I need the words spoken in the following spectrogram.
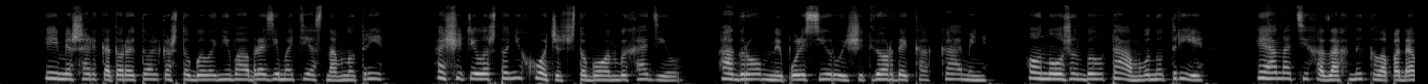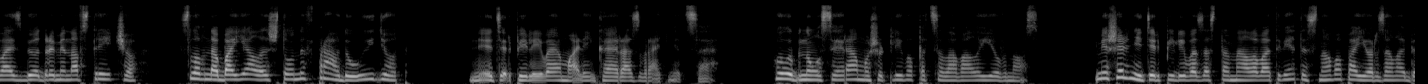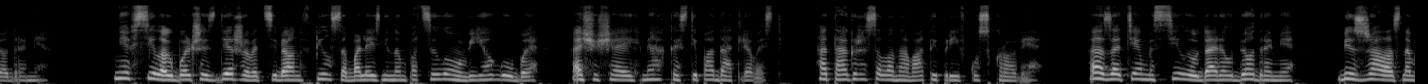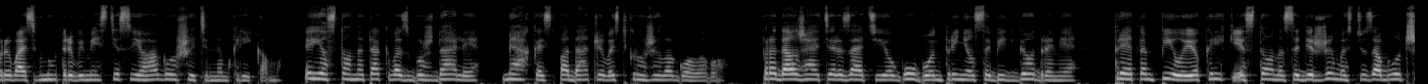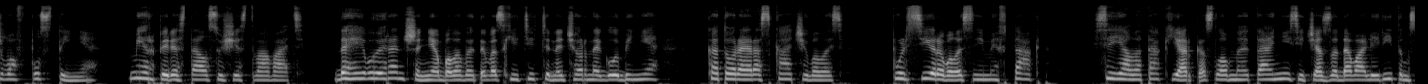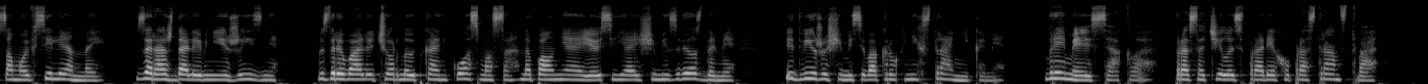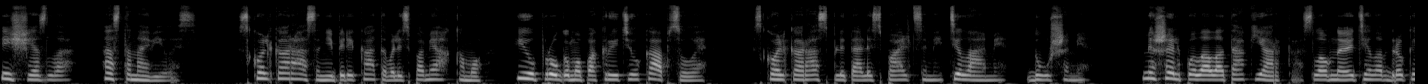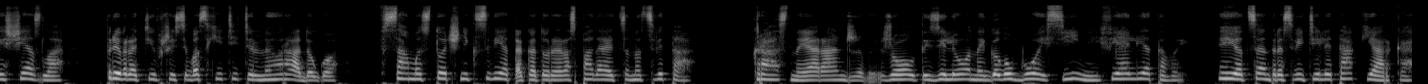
и Мишель, которой только что было невообразимо тесно внутри, ощутила, что не хочет, чтобы он выходил. Огромный, пульсирующий, твердый, как камень, он нужен был там, внутри, и она тихо захныкала, подаваясь бедрами навстречу, словно боялась, что он и вправду уйдет. «Нетерпеливая маленькая развратница», — улыбнулся Ирам и шутливо поцеловал ее в нос. Мишель нетерпеливо застонала в ответ и снова поерзала бедрами. Не в силах больше сдерживать себя, он впился болезненным поцелуем в ее губы, ощущая их мягкость и податливость, а также солоноватый привкус крови. А затем с силой ударил бедрами, безжалостно врываясь внутрь вместе с ее оглушительным криком. Ее стоны так возбуждали, мягкость, податливость кружила голову. Продолжая терзать ее губы, он принялся бить бедрами, при этом пил ее крики и стоны содержимостью заблудшего в пустыне. Мир перестал существовать, да его и раньше не было в этой восхитительной черной глубине, которая раскачивалась, пульсировала с ними в такт, сияла так ярко, словно это они сейчас задавали ритм самой Вселенной, зарождали в ней жизнь, взрывали черную ткань космоса, наполняя ее сияющими звездами и движущимися вокруг них странниками. Время иссякло, просочилось в прореху пространства, исчезло, остановилось. Сколько раз они перекатывались по мягкому и упругому покрытию капсулы, сколько раз сплетались пальцами, телами, душами. Мишель пылала так ярко, словно ее тело вдруг исчезло, превратившись в восхитительную радугу — в сам источник света, который распадается на цвета. Красный, оранжевый, желтый, зеленый, голубой, синий, фиолетовый. Ее центры светили так ярко,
